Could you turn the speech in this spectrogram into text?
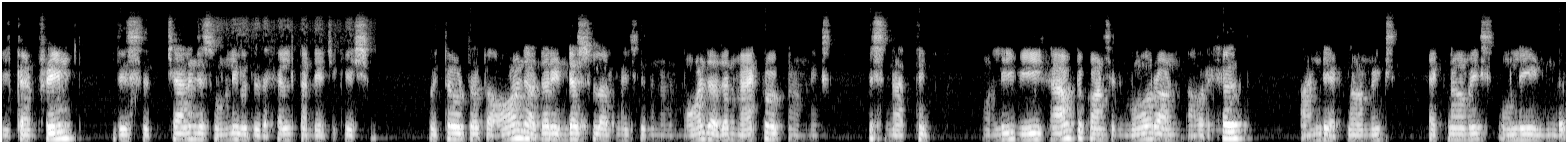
we can frame these challenges only with the health and education. Without that, all the other industrial organizations and all the other macroeconomics is nothing. Only we have to concentrate more on our health and economics economics only in the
